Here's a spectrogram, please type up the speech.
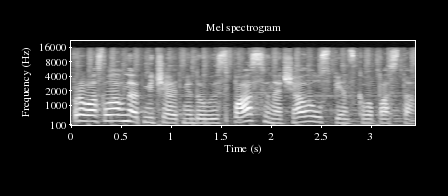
Православные отмечают Медовый Спас и начало Успенского поста.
